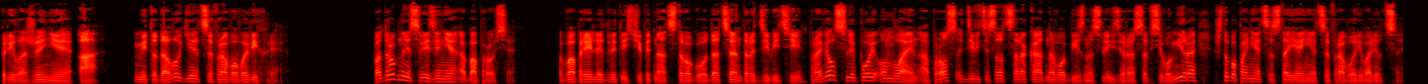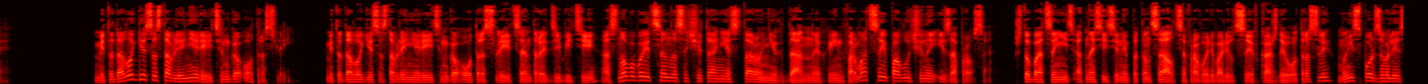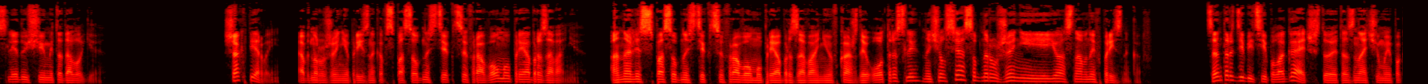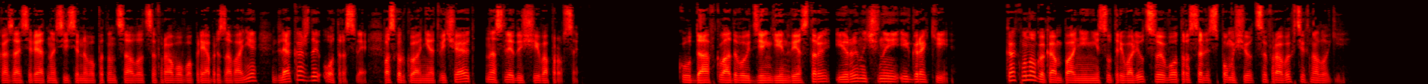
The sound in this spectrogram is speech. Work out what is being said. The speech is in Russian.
Приложение А. Методология цифрового вихря. Подробные сведения об опросе. В апреле 2015 года Центр DBT провел слепой онлайн-опрос 941 бизнес-лидера со всего мира, чтобы понять состояние цифровой революции. Методология составления рейтинга отраслей. Методология составления рейтинга отраслей Центра DBT основывается на сочетании сторонних данных и информации, полученной из опроса. Чтобы оценить относительный потенциал цифровой революции в каждой отрасли, мы использовали следующую методологию. Шаг первый. Обнаружение признаков способности к цифровому преобразованию. Анализ способности к цифровому преобразованию в каждой отрасли начался с обнаружения ее основных признаков. Центр DBT полагает, что это значимые показатели относительного потенциала цифрового преобразования для каждой отрасли, поскольку они отвечают на следующие вопросы. Куда вкладывают деньги инвесторы и рыночные игроки? Как много компаний несут революцию в отрасль с помощью цифровых технологий?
